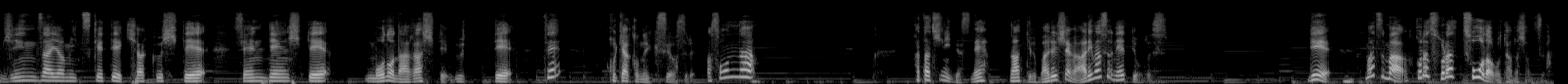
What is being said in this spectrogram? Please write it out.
人材を見つけて、企画して、宣伝して、物を流して売って、で、顧客の育成をする。まあ、そんな形にですね、なっているバリューチェーンがありますよねっていうことです。で、まずまあ、これはそれはそうだろうって話なんですが、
